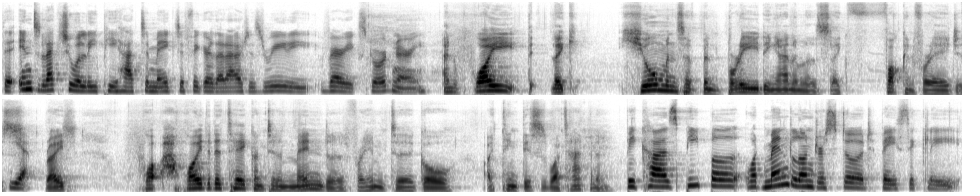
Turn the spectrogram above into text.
the intellectual leap he had to make to figure that out is really very extraordinary. and why, like, humans have been breeding animals like fucking for ages. Yeah. Right? Wh- why did it take until Mendel for him to go, I think this is what's happening? Because people, what Mendel understood basically,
